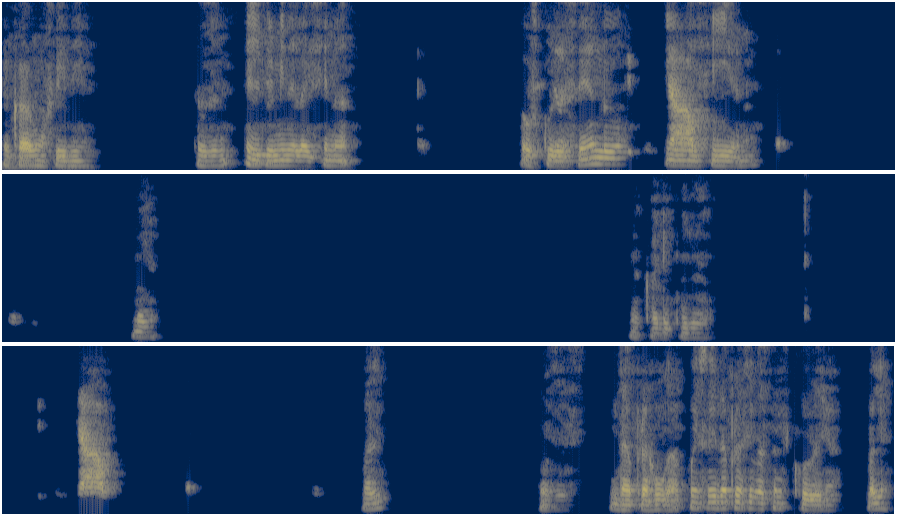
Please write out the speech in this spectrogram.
y acá hago un fade in. Entonces él termina la escena oscureciendo y inicia, acá yo puedo ¿vale? Entonces, da para jugar. Pues ahí da para hacer bastante cosas ya, ¿vale?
